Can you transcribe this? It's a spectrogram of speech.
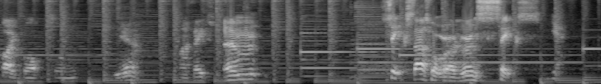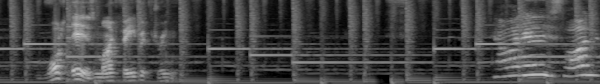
cyclops on. Yeah, my face. Um, six. That's what we're on. We're on six. Yeah. What is my favorite drink? How I know this one?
